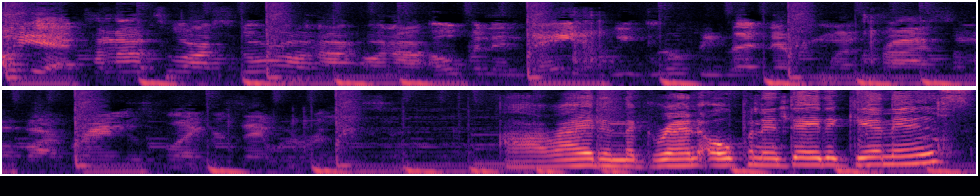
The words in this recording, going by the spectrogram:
Oh yeah, come out to our store on our on our opening day, and we will be letting everyone try some of our brand new flavors that we're releasing. All right. And the grand opening date again is?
